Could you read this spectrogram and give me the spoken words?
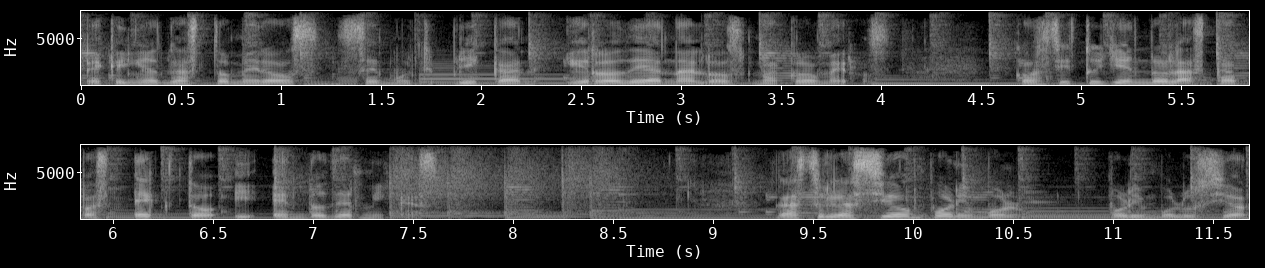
pequeños blastómeros se multiplican y rodean a los macrómeros, constituyendo las capas ecto y endodérmicas. Gastrulación por, involución.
